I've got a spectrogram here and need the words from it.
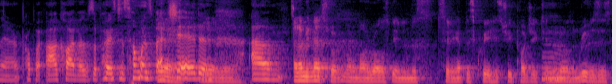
they're in a proper archive as opposed to someone's back yeah, shed. And, yeah, yeah. Um, and I mean that's what one of my roles been in this setting up this queer history project in mm. the. Northern Rivers is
